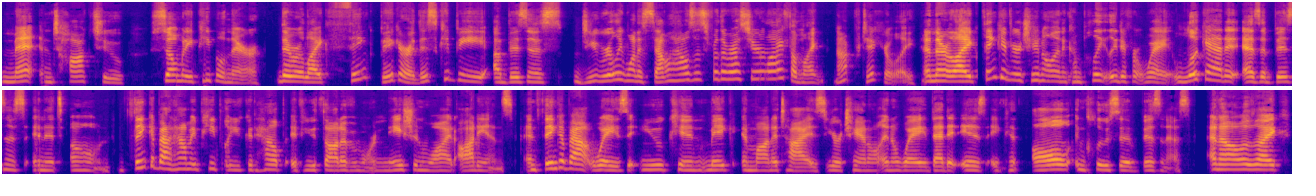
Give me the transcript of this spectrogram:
met and talked to so many people in there. They were like, think bigger. This could be a business. Do you really want to sell houses for the rest of your life? I'm like, not particularly. And they're like, think of your channel in a completely different way. Look at it as a business in its own. Think about how many people you could help if you thought of a more nationwide audience and think about ways that you can make and monetize your channel in a way that it is a all inclusive business. And I was like,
